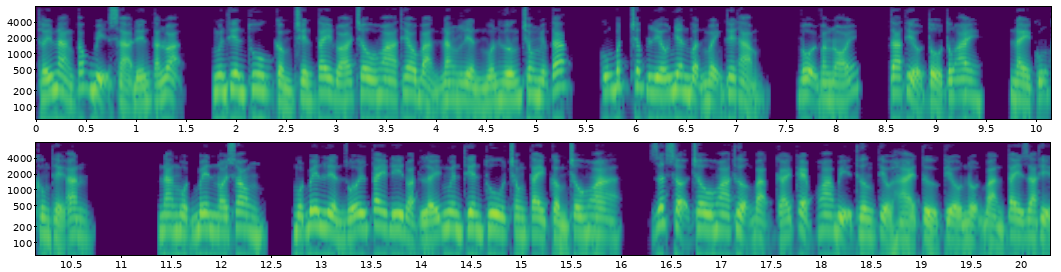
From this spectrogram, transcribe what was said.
thấy nàng tóc bị xả đến tán loạn, Nguyên Thiên Thu cầm trên tay đóa châu hoa theo bản năng liền muốn hướng trong miệng tác, cũng bất chấp liễu nhân vận mệnh thê thảm, vội vang nói, ta tiểu tổ tông ai, này cũng không thể ăn. Nàng một bên nói xong, một bên liền rỗi tay đi đoạt lấy Nguyên Thiên Thu trong tay cầm châu hoa, rất sợ châu hoa thượng bạc cái kẹp hoa bị thương tiểu hài tử kiều nộn bàn tay ra thịt.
